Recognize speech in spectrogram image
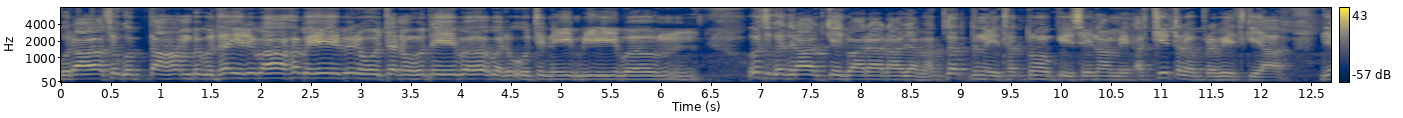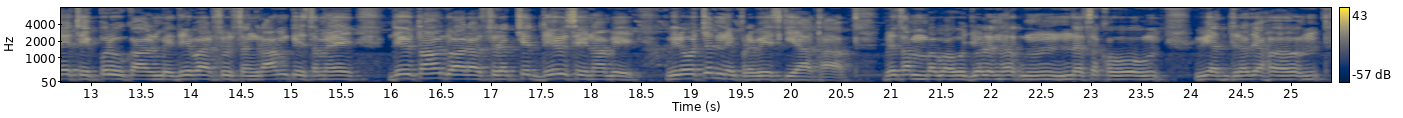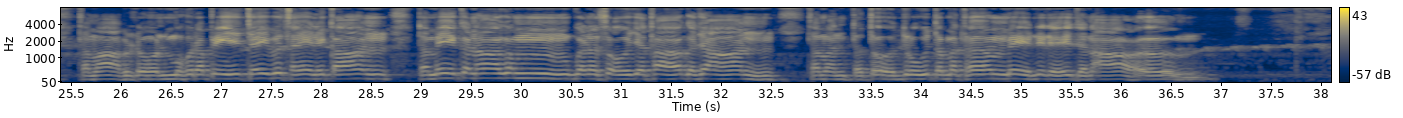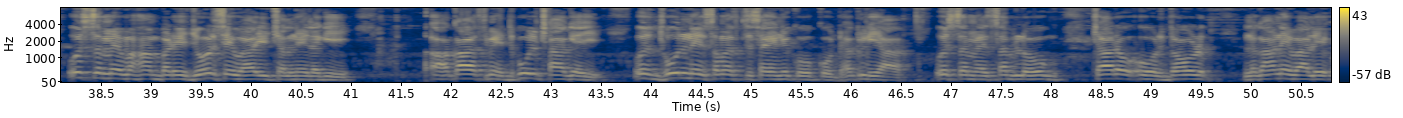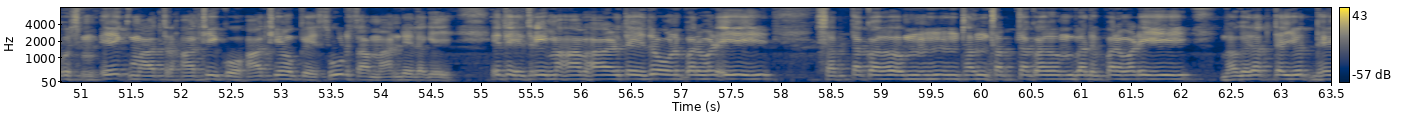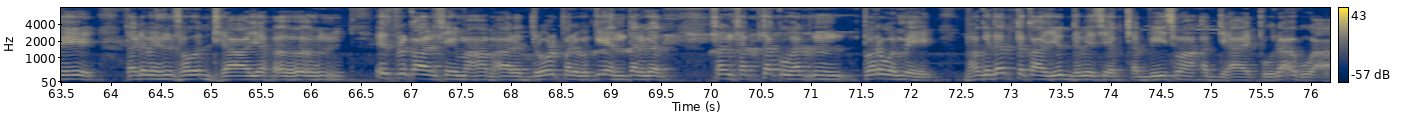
पुरा सुगुप्ताम विबुधैर्वाहवे विरोचनो देव वरुचिनी उस गजराज के द्वारा राजा भक्तत्व ने शत्रुओं की सेना में अच्छी तरह प्रवेश किया। जैसे पूर्व काल में देवासुर संग्राम के समय देवताओं द्वारा सुरक्षित देव सेना में विरोचन ने प्रवेश किया था। भृतम बहुज्वल सखो व्यद्रज समावृतोन्मुहुरपे चैव सैनिकान तमेक नागम गणसो यथा गजान समन्त तो द्रुतमथ मे निरेजना। उस समय वहाँ बड़े ज़ोर से वायु चलने लगी। आकाश में धूल छा गई। उस धूल ने समस्त सैनिकों को ढक लिया। उस समय सब लोग चारों ओर दौड़ लगाने वाले उस एकमात्र हाथी को हाथियों के सूर सा मानने लगे। इत श्री महाभारत द्रोण परवड़ी सप्तक संसप्तक वध परवड़ी भगदत्त युद्धे षडविंशोध्याय इस प्रकार से महाभारत द्रोण पर्व के अंतर्गत संसप्तक पर्व में भगदत्त का युद्ध विषयक छब्बीसवां अध्याय पूरा हुआ।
